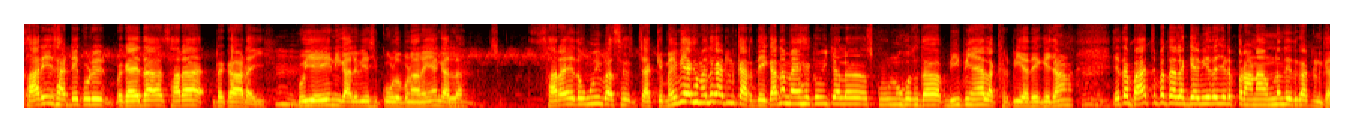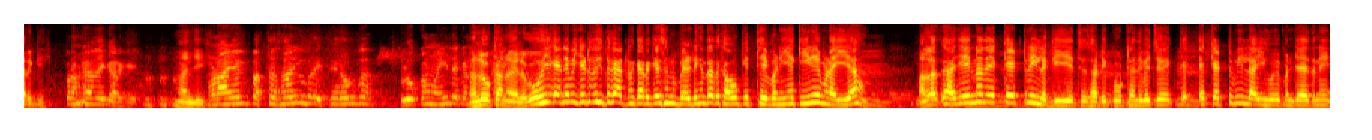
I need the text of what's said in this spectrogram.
ਸਾਰੀ ਸਾਡੇ ਕੋਲੇ ਬਕਾਇਦਾ ਸਾਰਾ ਰਿਕਾਰਡ ਆ ਜੀ। ਕੋਈ ਇਹ ਨਹੀਂ ਗੱਲ ਵੀ ਅਸੀਂ ਕੋਲ ਬਣਾ ਰਹੇ ਹਾਂ ਗੱਲ। ਸਾਰਾ ਇਹ ਤਾਂ ਊਂ ਹੀ ਬਸ ਚੱਕ ਕੇ ਮੈਂ ਵੀ ਆਖਿਆ ਮੈਂ ਉਦਘਾਟਨ ਕਰਦੇ ਕਹਿੰਦਾ ਮੈਂ ਕਿਹਾ ਕੋਈ ਚੱਲ ਸਕੂਲ ਨੂੰ ਹੋ ਸਕਦਾ 20 50 ਲੱਖ ਰੁਪਈਆ ਦੇ ਕੇ ਜਾਣ। ਇਹ ਤਾਂ ਬਾਅਦ ਚ ਪਤਾ ਲੱਗਿਆ ਵੀ ਇਹ ਤਾਂ ਜਿਹੜੇ ਪੁਰਾਣਾ ਉਹਨਾਂ ਦੇ ਉਦਘਾਟਨ ਕਰ ਗਏ। ਪੁਰਾਣਿਆਂ ਦੇ ਕਰਕੇ ਹਾਂਜੀ। ਹੁਣ ਆਏ ਵੀ ਪੱਥਰ ਸਾਰੀ ਉਮਰ ਇੱਥੇ ਰਹੂਗਾ। ਲੋਕਾਂ ਨੂੰ ਐਂ ਲੱਗਣਾ ਲੋਕਾਂ ਨੂੰ ਇਹ ਲੱਗੋ। ਉਹੀ ਕਹਿੰਦੇ ਵੀ ਜਿਹੜੀ ਤੁਸੀਂ ਉਦਘਾਟਨ ਕਰਕੇ ਸਾਨੂੰ ਬਿਲਡਿੰਗ ਤਾਂ ਦਿਖਾਓ ਕਿੱਥੇ ਬਣੀ ਆ ਕਿਹਨੇ ਬਣਾਈ ਆ। ਮੰਨ ਲਾ ਹਜੇ ਇਹਨਾਂ ਦੇ ਇੱਕ ਇੱਟ ਨਹੀਂ ਲੱਗੀ ਜੀ ਇੱਥੇ ਸਾਡੇ ਕੋਠਿਆਂ ਦੇ ਵਿੱਚ। ਇੱਕ ਇੱਕ ਇੱਟ ਵੀ ਲਾਈ ਹੋਈ ਪੰਚਾਇਤ ਨੇ।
